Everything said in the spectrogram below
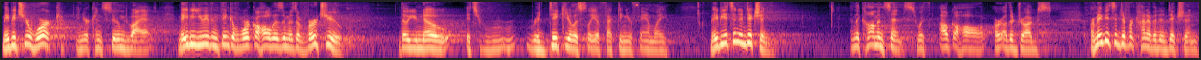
Maybe it's your work and you're consumed by it. Maybe you even think of workaholism as a virtue, though you know it's r- ridiculously affecting your family. Maybe it's an addiction in the common sense with alcohol or other drugs. Or maybe it's a different kind of an addiction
